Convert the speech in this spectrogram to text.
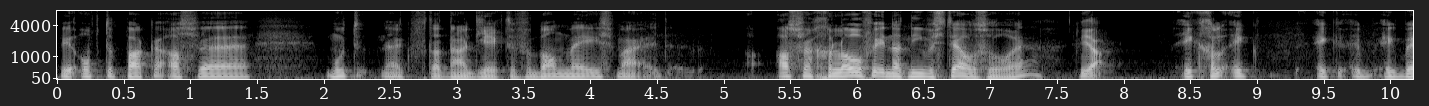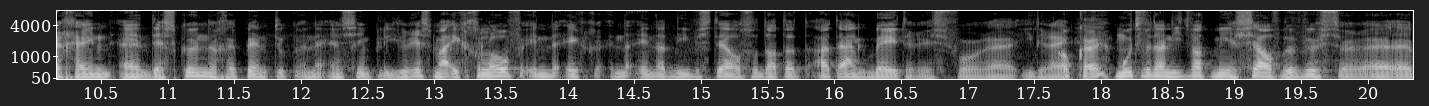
weer op te pakken. Als we moeten, nou, of dat nou direct een verband mee is, maar als we geloven in dat nieuwe stelsel, hè? Ja. Ik, ik, ik, ik, ben geen eh, deskundige, ik ben natuurlijk een, een simpele jurist, maar ik geloof in, de, ik, in, in dat nieuwe stelsel dat het uiteindelijk beter is voor eh, iedereen. Oké. Moeten we dan niet wat meer zelfbewuster, eh,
